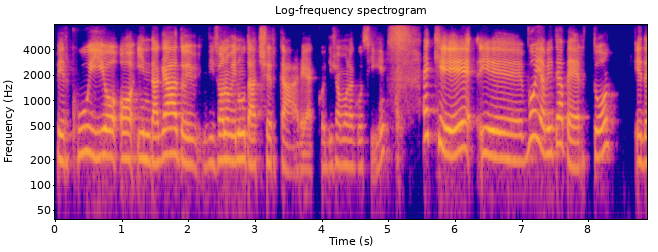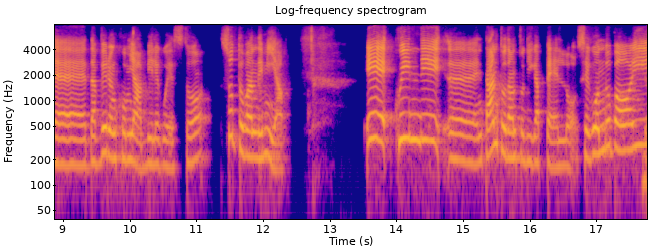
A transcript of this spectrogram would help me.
per cui io ho indagato e vi sono venuta a cercare, ecco, diciamola così, è che eh, voi avete aperto ed è davvero encomiabile questo, sotto pandemia. E quindi eh, intanto tanto di cappello. Secondo poi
